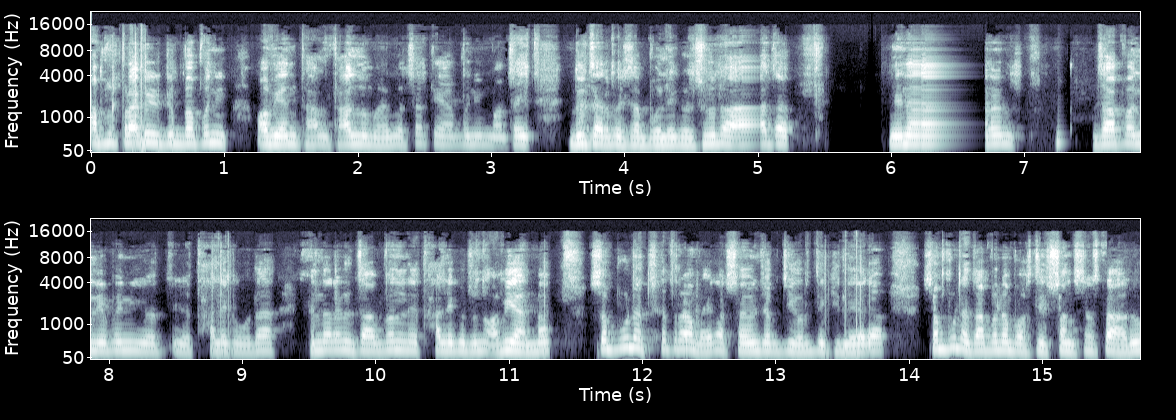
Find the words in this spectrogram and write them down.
आफ्नो प्राइभेट रूपमा पनि अभियान थाल थाल्नु भएको छ। त्यहाँ पनि म चाहिँ दुई चार पैसा बोलेको छु र आज कारण जापानले पनि यो थालेको हुँदा यिनीहरूले जापानले थालेको जुन अभियानमा सम्पूर्ण क्षेत्रमा भएका संयोजकजीहरूदेखि लिएर सम्पूर्ण जापानमा बस्ने सङ्घ संस्थाहरू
